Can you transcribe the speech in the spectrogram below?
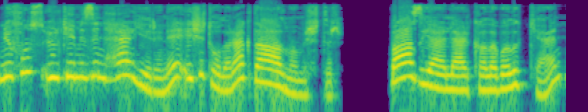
Nüfus ülkemizin her yerine eşit olarak dağılmamıştır. Bazı yerler kalabalıkken,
